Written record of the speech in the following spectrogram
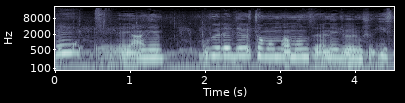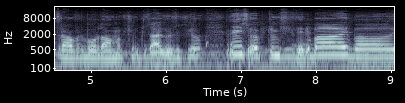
Ve e, yani bu görevleri tamamlamanızı öneriyorum. Şu Easter Hoverboard'u almak için güzel gözüküyor. Neyse öptüm sizleri. Bay bay.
